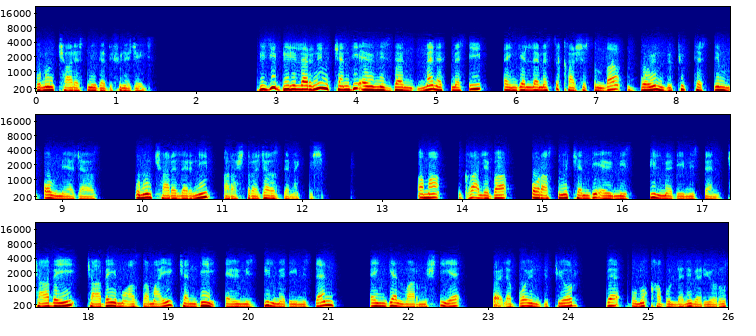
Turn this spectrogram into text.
bunun çaresini de düşüneceğiz. Bizi birilerinin kendi evimizden men etmesi, engellemesi karşısında boyun büküp teslim olmayacağız. Bunun çarelerini araştıracağız demektir. Ama galiba orasını kendi evimiz bilmediğimizden, Kabe'yi, Kabe-i Muazzama'yı kendi evimiz bilmediğimizden engel varmış diye böyle boyun büküyor ve bunu kabulleni veriyoruz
